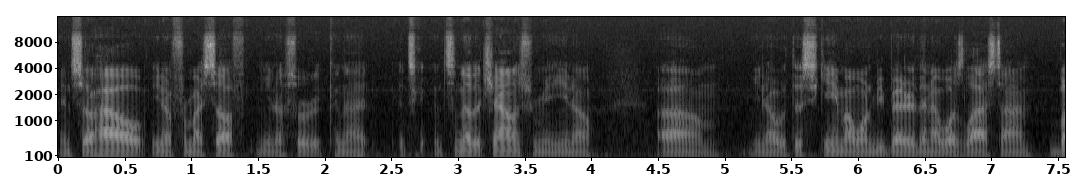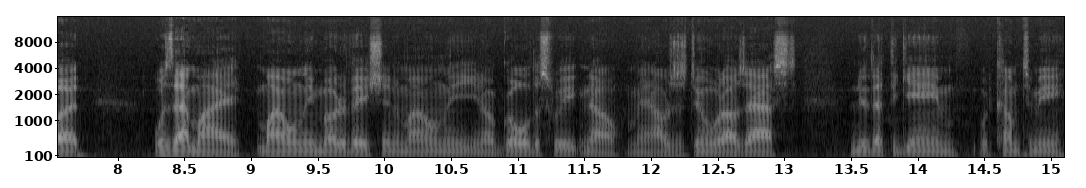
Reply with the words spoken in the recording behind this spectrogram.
and so how you know for myself, you know, sort of can I? It's it's another challenge for me, you know. Um, you know, with this scheme, I want to be better than I was last time. But was that my my only motivation and my only you know goal this week? No, man, I was just doing what I was asked. Knew that the game would come to me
